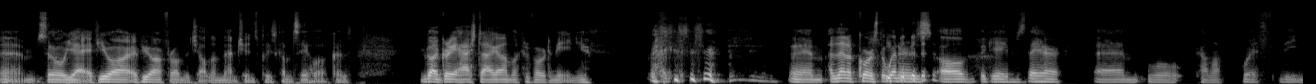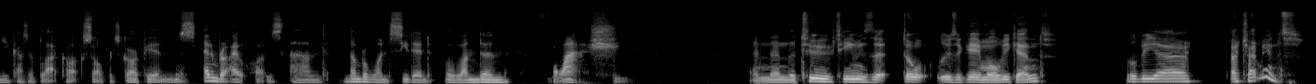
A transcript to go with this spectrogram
Um, so yeah, if you are if you are from the Cheltenham Neptunes, please come and say hello because you've got a great hashtag, and I'm looking forward to meeting you. um, and then of course the winners of the games there um, will come up with the Newcastle Blackhawks, Salford Scorpions, Edinburgh Outlaws, and number one seeded London Flash. And then the two teams that don't lose a game all weekend will be our our champions.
